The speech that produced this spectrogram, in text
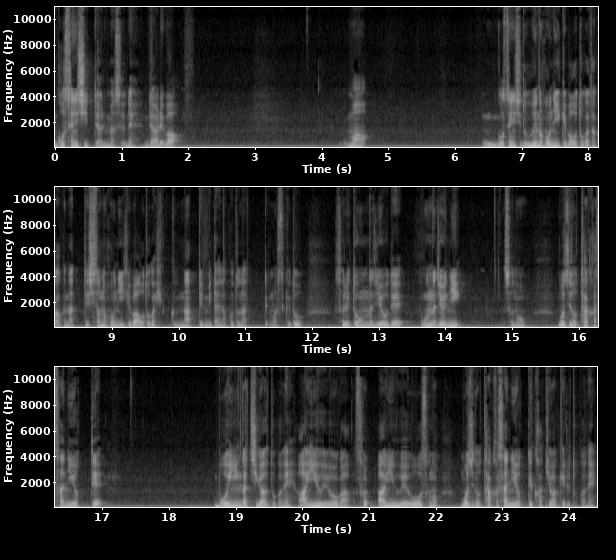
五線紙ってありますよね。であればまあ5センチの上の方に行けば音が高くなって下の方に行けば音が低くなってみたいなことになってますけどそれと同じようで同じようにその文字の高さによって母音が違うとかねあいうえおがあいうえおをその文字の高さによって書き分けるとかね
